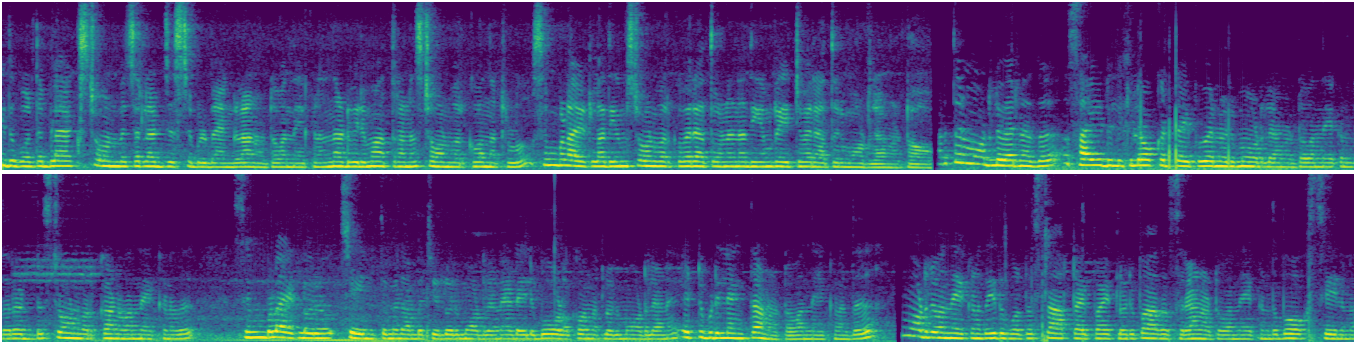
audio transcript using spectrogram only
ഇതുപോലത്തെ ബ്ലാക്ക് സ്റ്റോൺ വെച്ചുള്ള അഡ്ജസ്റ്റബിൾ ബാങ്കിളാണ് കേട്ടോ വന്നേക്കുന്നത് നടുവിൽ മാത്രമാണ് സ്റ്റോൺ വർക്ക് വന്നിട്ടുള്ളൂ. സിമ്പിൾ ആയിട്ടുള്ള അധികം സ്റ്റോൺ വർക്ക് വരാത്തതുകൊണ്ട് തന്നെ അധികം റേറ്റ് വരാത്തൊരു മോഡലാണ് കേട്ടോ. അടുത്തൊരു മോഡൽ വരുന്നത് സൈഡിലേക്ക് ലോക്കറ്റ് ടൈപ്പ് വരുന്ന ഒരു മോഡലാണ് കേട്ടോ വന്നേക്കുന്നത് റെഡ് സ്റ്റോൺ വർക്കാണ് വന്നേക്കുന്നത് സിമ്പിൾ ആയിട്ടുള്ള ഒരു ചെയിൻ തുമ്മിടാൻ പറ്റിയിട്ടുള്ള ഒരു മോഡലാണ് ഇടയിൽ ബോളൊക്കെ വന്നിട്ടുള്ള ഒരു മോഡലാണ് എട്ടുപിടി ലെങ്ത് ആണ് കേട്ടോ വന്നേക്കുന്നത് മോഡൽ വന്നേക്കുന്നത് ഇതുപോലത്തെ സ്റ്റാർ ടൈപ്പ് ആയിട്ടുള്ള ഒരു പാദസരമാണ് കേട്ടോ വന്നേക്കുന്നത് ബോക്സ് ചെയിനുമ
